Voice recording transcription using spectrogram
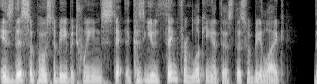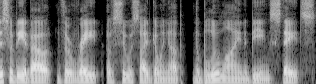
Is this supposed to be between state? Because you'd think from looking at this, this would be like this would be about the rate of suicide going up. The blue line being states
